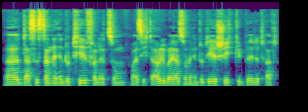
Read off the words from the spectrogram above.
äh, das ist dann eine Endothelverletzung, weil sich darüber ja so eine Endothelschicht gebildet hat.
